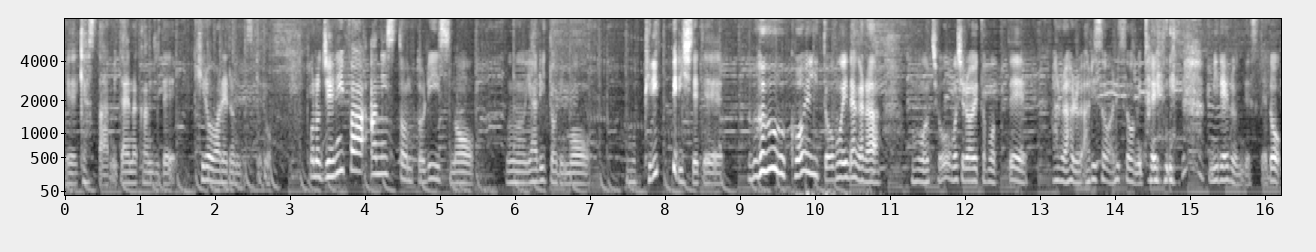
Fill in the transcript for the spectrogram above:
えー、キャスターみたいな感じで拾われるんですけどこのジェニファー・アニストンとリースの、うん、やり取りももうピリッピリしててうお怖いと思いながらもう超面白いと思ってあるあるありそうありそうみたいに 見れるんですけど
